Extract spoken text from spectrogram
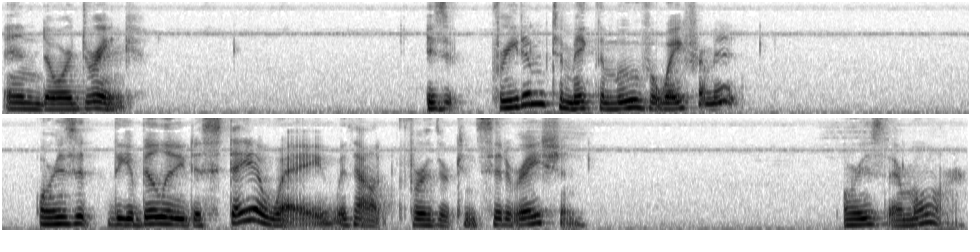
and or drink? Is it freedom to make the move away from it? Or is it the ability to stay away without further consideration? Or is there more?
